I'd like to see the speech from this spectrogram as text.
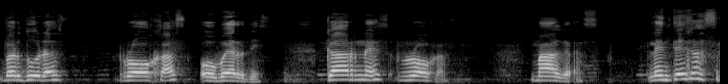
verduras rojas o verdes, carnes rojas, magras, lentejas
